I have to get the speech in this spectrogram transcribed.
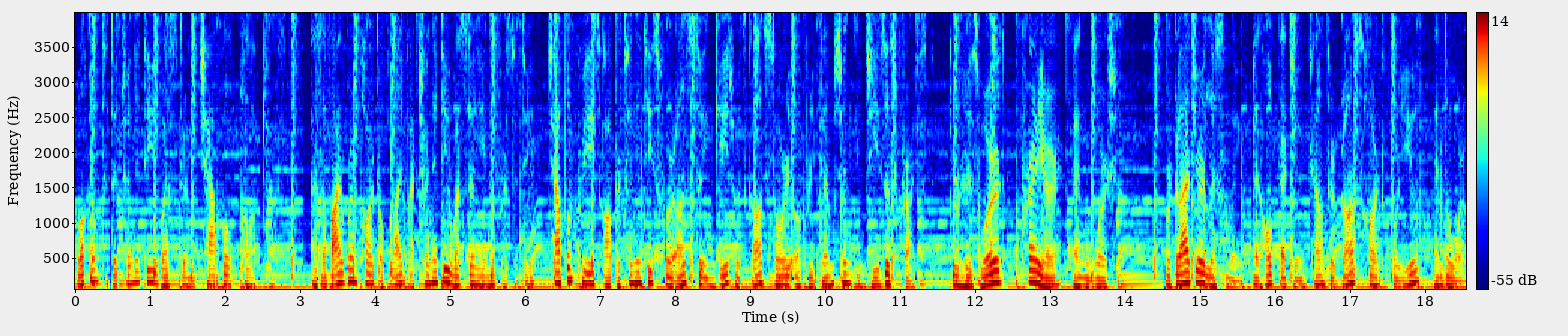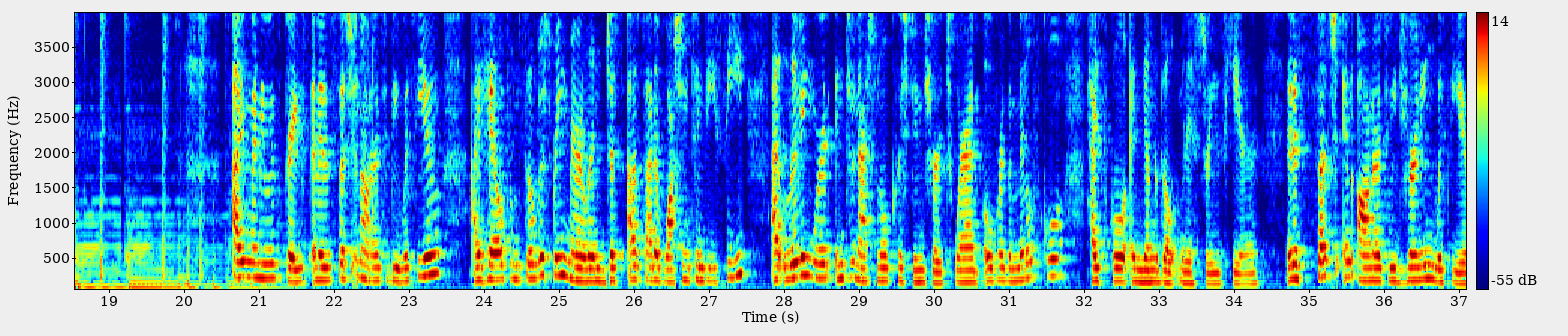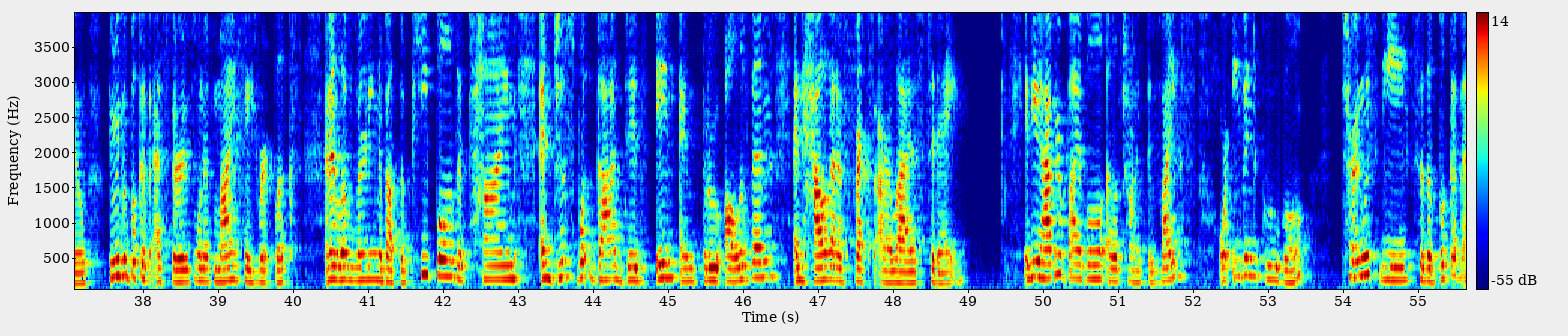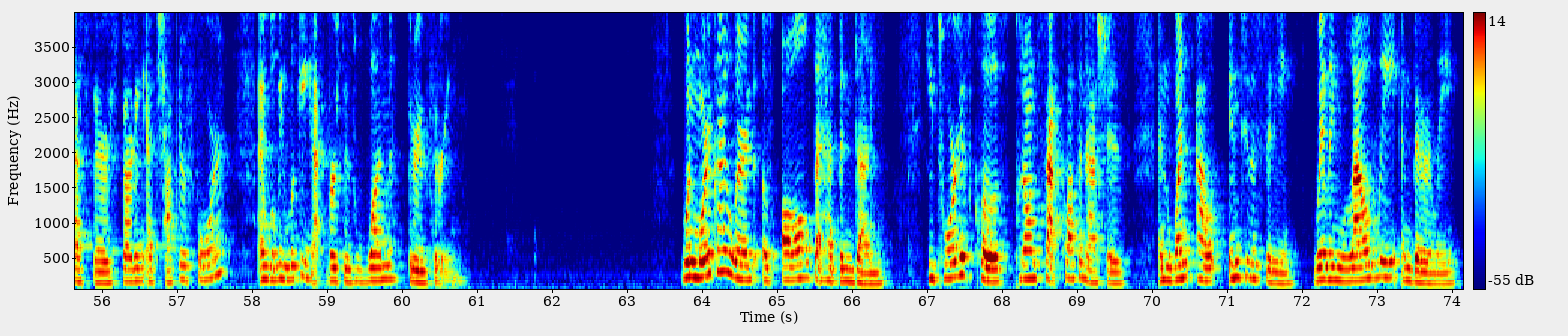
Welcome to the Trinity Western Chapel podcast. As a vibrant part of life at Trinity Western University, Chapel creates opportunities for us to engage with God's story of redemption in Jesus Christ through His Word, prayer, and worship. We're glad you're listening and hope that you encounter God's heart for you and the world. Hi, my name is Grace, and it is such an honor to be with you. I hail from Silver Spring, Maryland, just outside of Washington, D.C., at Living Word International Christian Church, where I'm over the middle school, high school, and young adult ministries here. It is such an honor to be journeying with you through the book of Esther. It is one of my favorite books, and I love learning about the people, the time, and just what God did in and through all of them and how that affects our lives today. If you have your Bible, electronic device, or even Google, turn with me to the book of Esther, starting at chapter 4, and we'll be looking at verses 1 through 3. When Mordecai learned of all that had been done, he tore his clothes, put on sackcloth and ashes, and went out into the city, wailing loudly and bitterly.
